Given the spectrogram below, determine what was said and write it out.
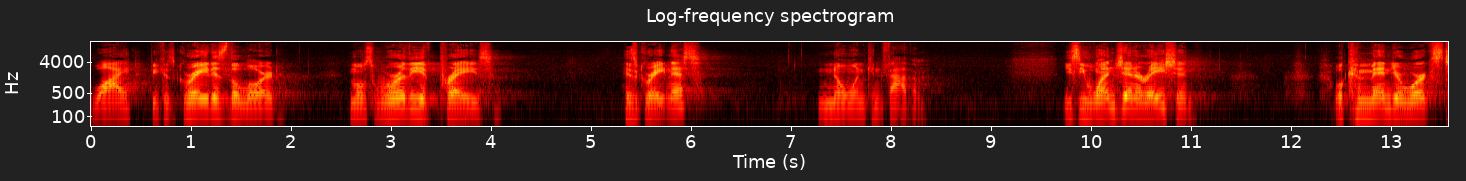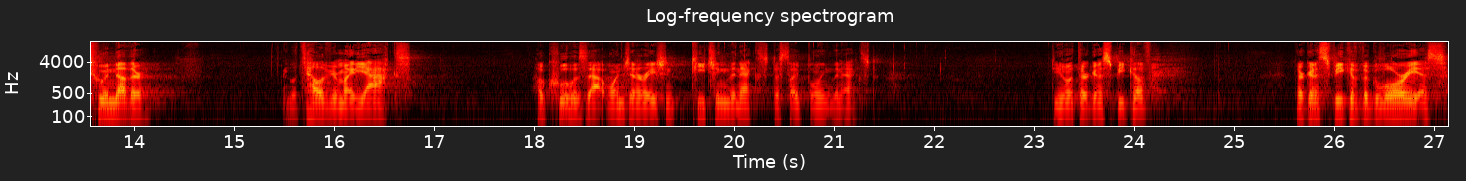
Why? Because great is the Lord, most worthy of praise. His greatness, no one can fathom. You see, one generation will commend your works to another. And they'll tell of your mighty acts. How cool is that? One generation teaching the next, discipling the next. Do you know what they're going to speak of? They're going to speak of the glorious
